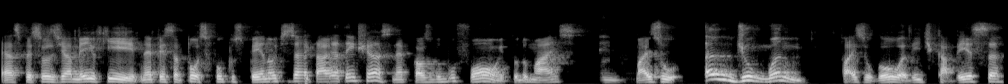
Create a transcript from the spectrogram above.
as pessoas já meio que né, pensam, pô, se for para os pênaltis, a Itália tem chance, né? Por causa do Buffon e tudo mais. Sim. Mas o An Jung-wan faz o gol ali de cabeça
